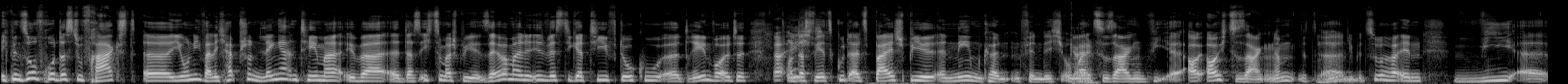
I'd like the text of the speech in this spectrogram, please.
Ich bin so froh, dass du fragst, äh, Joni, weil ich habe schon länger ein Thema über, äh, dass ich zum Beispiel selber mal eine Investigativ-Doku äh, drehen wollte Ah, und das wir jetzt gut als Beispiel äh, nehmen könnten, finde ich, um Geil. Mhm. mal zu sagen, wie äh, eu- euch zu sagen, ne? äh, liebe ZuhörerInnen, wie äh,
